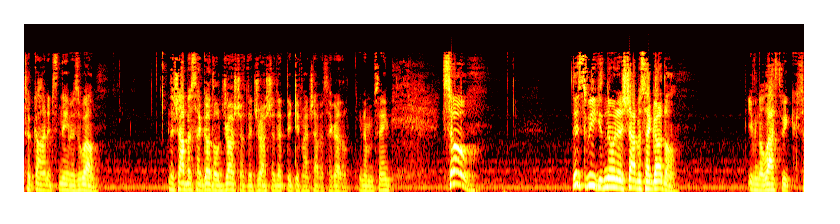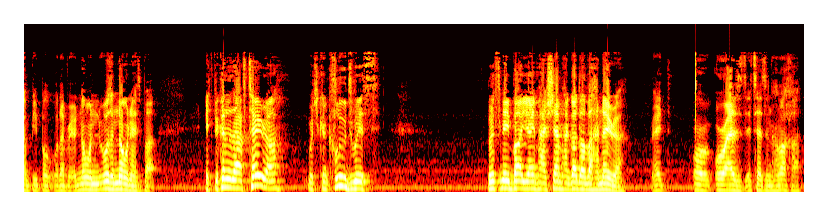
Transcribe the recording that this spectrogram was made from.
took on its name as well. The Shabbos Hagadol drasha, the drasha that they give on Shabbos Hagadol. You know what I'm saying? So, this week is known as Shabbos Hagadol. Even though last week some people, whatever, no one wasn't known as, but it's because of the Haftarah, which concludes with Lifnei Ba Yom Hashem Hagadol V'Haneira, right? Or, or as it says in Halacha,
